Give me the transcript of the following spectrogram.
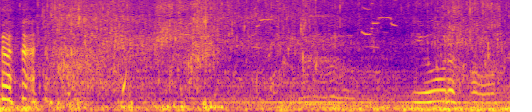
Beautiful.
